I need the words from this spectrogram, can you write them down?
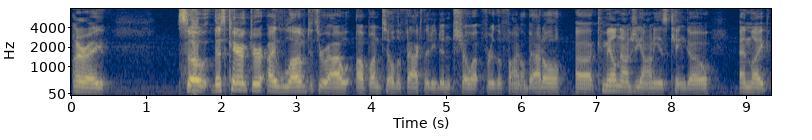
All right. So this character I loved throughout up until the fact that he didn't show up for the final battle. Uh, Kumail Nanjiani is Kingo, and like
